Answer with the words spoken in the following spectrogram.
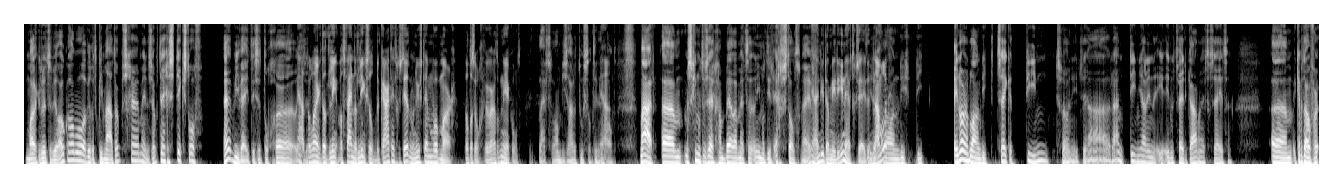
Mark Rutte wil ook allemaal, wil het klimaat ook beschermen en is ook tegen stikstof. Hè, wie weet is het toch... eh, Ja, het is belangrijk dat link, wat fijn dat links dat op de kaart heeft gezet. Maar nu stemmen we op Mark. Dat is ongeveer waar het op neerkomt. het blijft wel een bizarre toestand in het Ja. land. Maar ehm, misschien moeten we eens even gaan bellen met eh, iemand die er echt verstand van heeft. Ja, en die daar middenin heeft gezeten. die, Namelijk. gewoon, die, die enorm lang, die zeker tien, zo niet, ja, ruim tien jaar in de, in de Tweede Kamer heeft gezeten. Ehm, ik heb het over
